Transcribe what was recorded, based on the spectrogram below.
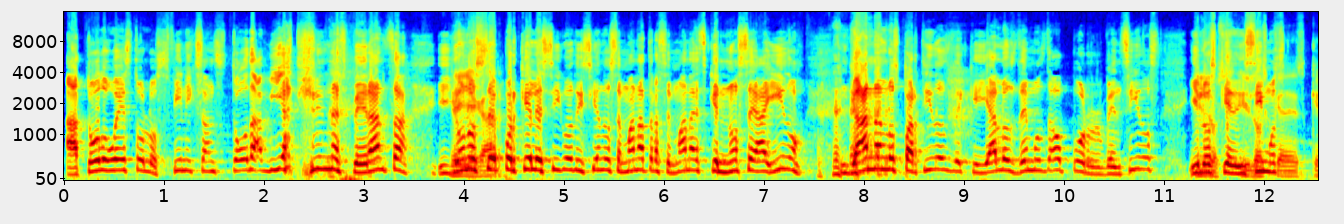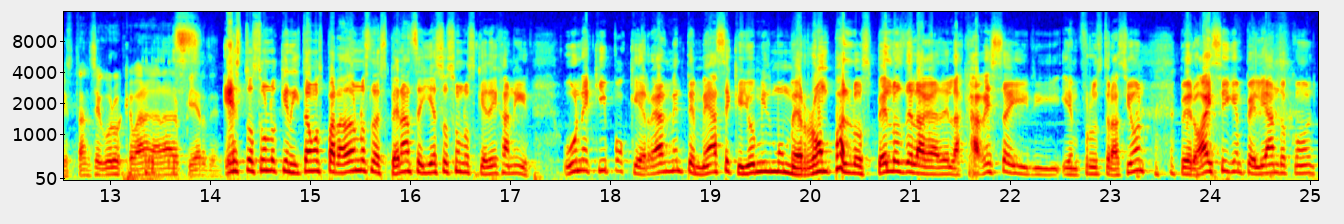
a todo esto los Phoenix Suns todavía tienen una esperanza. Y De yo no llegar. sé por qué les sigo diciendo semana tras semana, es que no se ha ido. Ganan los partidos de que ya los hemos dado por vencidos. Y, los, que y decimos, que, que están seguros que van a ganar pierden. estos son los que necesitamos para darnos la esperanza y esos son los que dejan ir. Un equipo que realmente me hace que yo mismo me rompa los pelos de la, de la cabeza y, y en frustración, pero ahí siguen peleando con...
